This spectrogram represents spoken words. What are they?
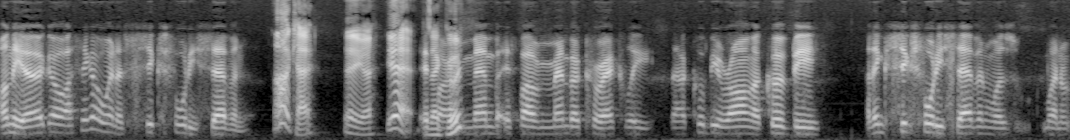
on the ergo. I think I went a 647. Okay, there you go. Yeah, if that I good? Remember, if I remember correctly, I could be wrong. I could be. I think 647 was when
